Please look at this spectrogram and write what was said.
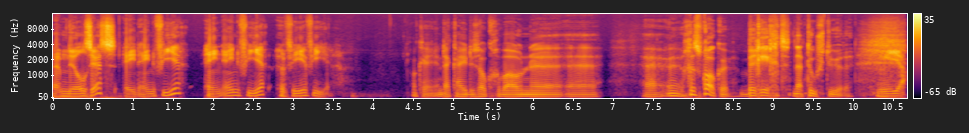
Eh, 06 114 114 44. Oké, en daar kan je dus ook gewoon eh, eh, een gesproken bericht naartoe sturen. Ja.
